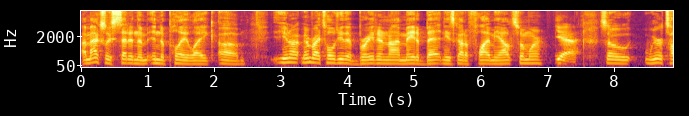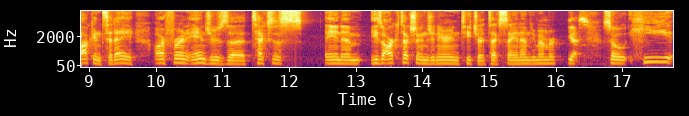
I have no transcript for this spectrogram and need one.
I'm actually setting them into play. Like, um, you know, remember I told you that Braden and I made a bet, and he's got to fly me out somewhere. yeah. So we were talking today. Our friend Andrew's a Texas A&M. He's an architecture engineering teacher at Texas A&M. Do you remember? Yes. So he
